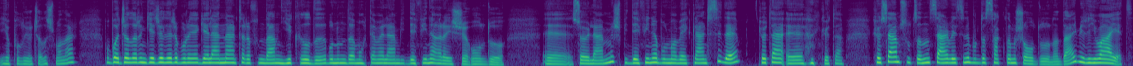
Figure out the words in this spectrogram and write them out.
yapılıyor çalışmalar. Bu bacaların geceleri buraya gelenler tarafından yıkıldığı, bunun da muhtemelen bir define arayışı olduğu e, söylenmiş. Bir define bulma beklentisi de Kötem, e, Kötem, Kösem Sultan'ın servetini burada saklamış olduğuna dair bir rivayet.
